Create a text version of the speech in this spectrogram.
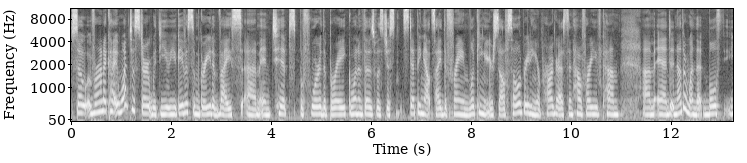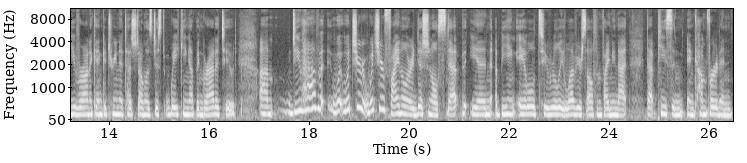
So, Veronica, I want to start with you. You gave us some great advice um, and tips before the break. One of those was just stepping outside the frame, looking at yourself, celebrating your progress and how far you've come. Um, and another one that both you, Veronica, and Katrina touched on was just waking up in gratitude. Um, do you have what, what's your what's your final or additional step in being able to really love yourself and finding that that peace and, and comfort and,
